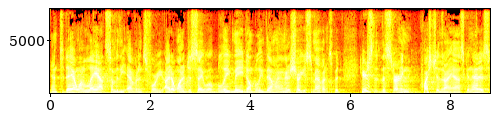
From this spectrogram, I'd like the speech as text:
and today I want to lay out some of the evidence for you. I don't want to just say, well, believe me, don't believe them. I'm going to show you some evidence. But here's the, the starting question that I ask, and that is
